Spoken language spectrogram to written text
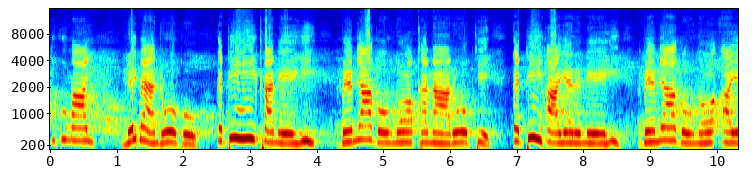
တုကုမနိဗ္ဗာန်တို့ကိုကတိခန္နေဟိအဘယ်များကုန်သောခန္ဓာတို့ဖြင့်ကတိဟာယရနေဟိအဘယ်များကုန်သောအာယ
